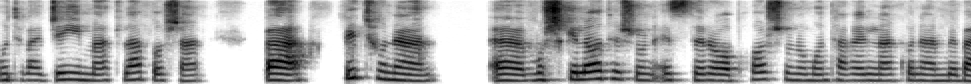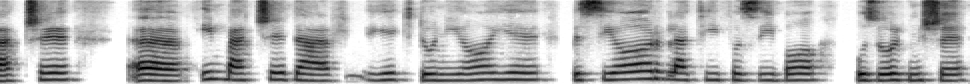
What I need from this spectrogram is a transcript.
متوجه این مطلب باشن و بتونن مشکلاتشون استرابهاشون رو منتقل نکنن به بچه این بچه در یک دنیای بسیار لطیف و زیبا بزرگ میشه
